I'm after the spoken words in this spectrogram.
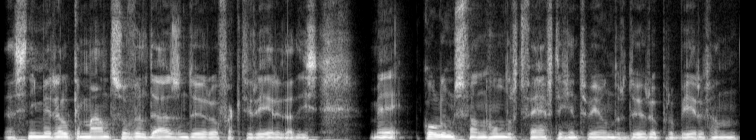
Dat is niet meer elke maand zoveel duizend euro factureren. Dat is met columns van 150 en 200 euro proberen van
